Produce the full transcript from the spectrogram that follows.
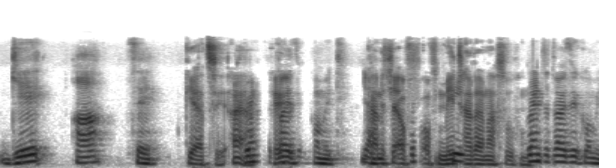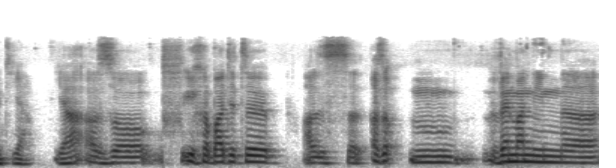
G-A-C. GRC. Ah, ja, okay. Committee. Ja. Kann ich auf, auf Meta danach suchen. Grant Advisory Committee, ja. Ja, also ich arbeitete als, also wenn man in äh,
